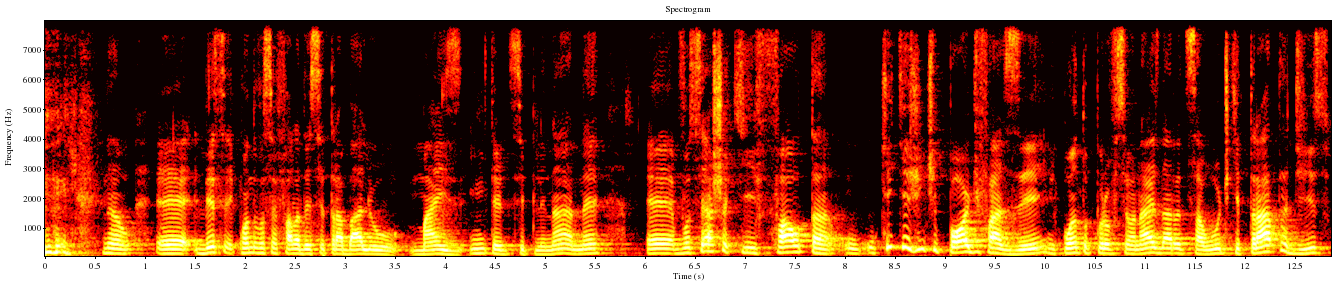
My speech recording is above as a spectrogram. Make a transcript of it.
Não, é, desse, quando você fala desse trabalho mais interdisciplinar, né? É, você acha que falta o, o que, que a gente pode fazer enquanto profissionais da área de saúde que trata disso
